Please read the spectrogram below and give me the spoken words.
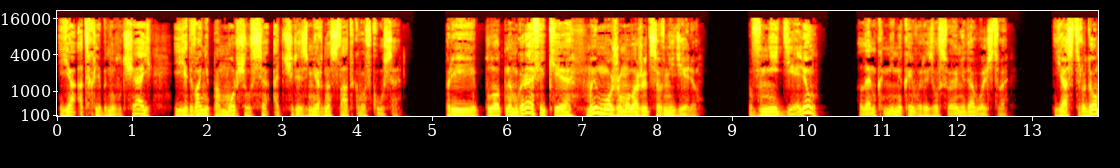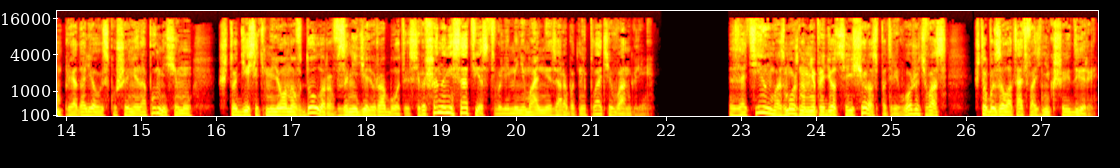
Я отхлебнул чай и едва не поморщился от чрезмерно сладкого вкуса. При плотном графике мы можем уложиться в неделю». «В неделю?» — Лэнг мимикой выразил свое недовольство. Я с трудом преодолел искушение напомнить ему, что 10 миллионов долларов за неделю работы совершенно не соответствовали минимальной заработной плате в Англии. Затем, возможно, мне придется еще раз потревожить вас, чтобы залатать возникшие дыры.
